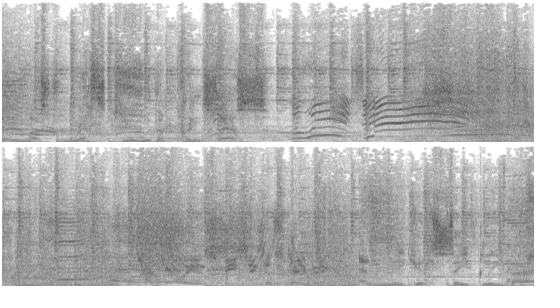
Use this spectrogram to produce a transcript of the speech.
They must rescue the princess Alien species escaping. and make it safely back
